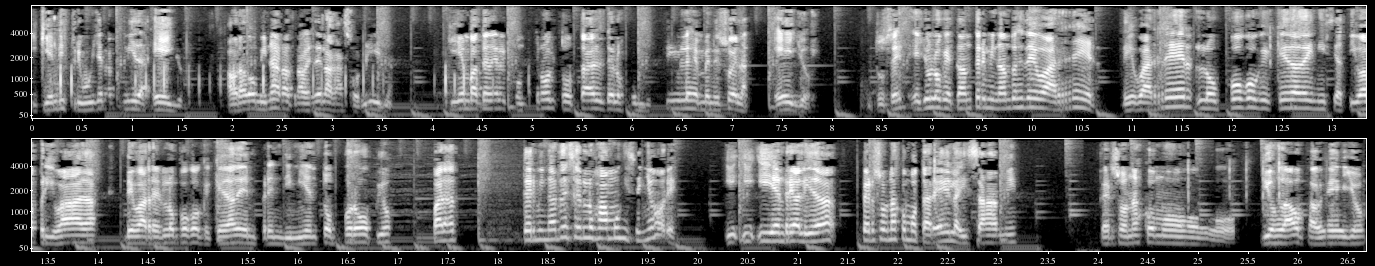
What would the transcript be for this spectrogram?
¿Y quién distribuye la comida? Ellos. Ahora dominar a través de la gasolina. ¿Quién va a tener el control total de los combustibles en Venezuela? Ellos. Entonces, ellos lo que están terminando es de barrer, de barrer lo poco que queda de iniciativa privada, de barrer lo poco que queda de emprendimiento propio para terminar de ser los amos y señores. Y, y, en realidad, personas como Tarela y Sami, personas como Diosdado Cabello,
